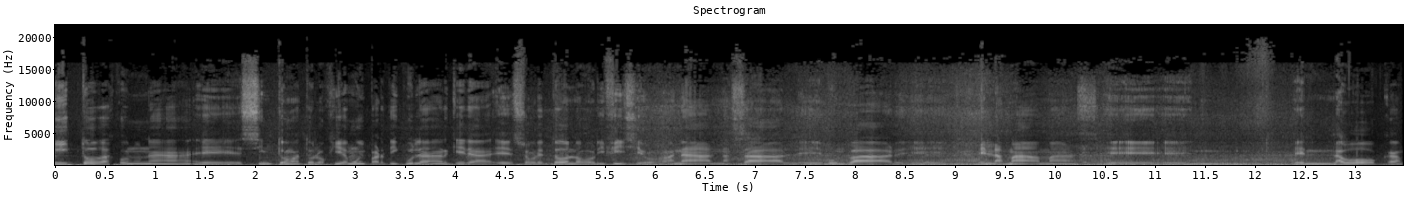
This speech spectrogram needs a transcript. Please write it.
y todas con una eh, sintomatología muy particular que era eh, sobre todo en los orificios, anal, nasal, eh, vulvar, en las mamas, en- en la boca.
